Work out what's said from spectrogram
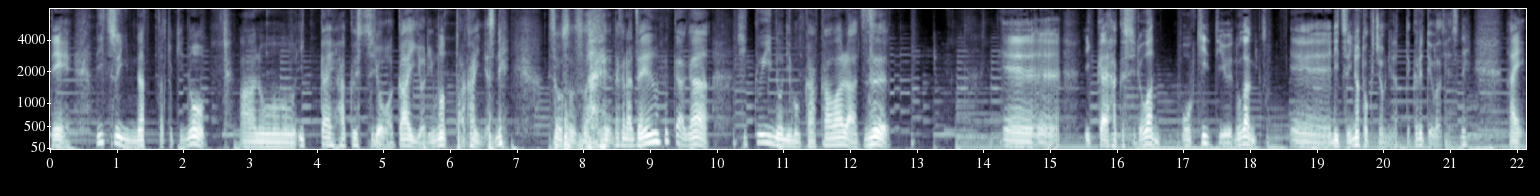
で、立位になった時の、あのー、1回拍出量は外よりも高いんですね。そうそうそう。だから全負荷が低いのにもかかわらず、えー、1回拍出量は大きいっていうのが、えー、立位の特徴になってくるというわけですね。はい。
